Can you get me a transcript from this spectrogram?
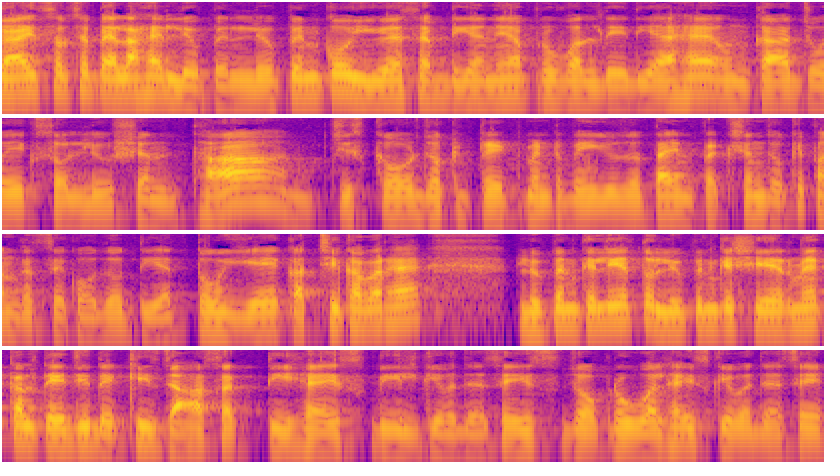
गाय सबसे पहला है ल्यूपिन ल्यूपिन को यूएस ने अप्रूवल दे दिया है. उनका जो एक सॉल्यूशन था, जिसको, जो कि ट्रीटमेंट में यूज़ होता है इन्फेक्शन जो कि फंगस से कोज होती है. तो ये एक अच्छी खबर है ल्यूपिन के लिए. तो ल्यूपिन के शेयर में कल तेज़ी देखी जा सकती है इस डील की वजह से, इस जो अप्रूवल है इसकी वजह से.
